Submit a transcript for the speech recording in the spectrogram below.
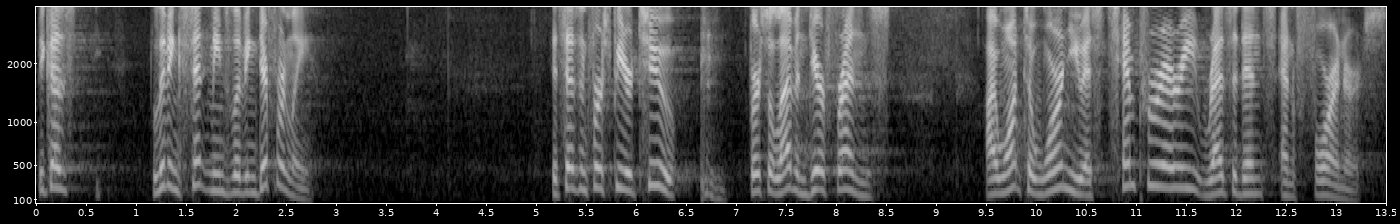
because living sent means living differently. It says in 1 Peter 2, verse 11 Dear friends, I want to warn you as temporary residents and foreigners.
